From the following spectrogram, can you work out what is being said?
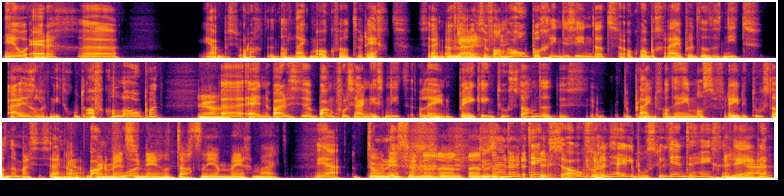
heel erg. Ja, bezorgd. En dat lijkt me ook wel terecht. Ze zijn ook Nee. wanhopig in de zin dat ze ook wel begrijpen dat het niet, eigenlijk niet goed af kan lopen. Ja. Eh, en waar ze bang voor zijn is niet alleen Peking-toestanden, dus het plein van de hemelse vrede-toestanden, maar ze zijn Ja, ook voor de bang mensen voor. die 89 niet hebben meegemaakt. Ja, Toen is er een, een, een- toen zijn er tanks over een heleboel studenten heen gereden.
